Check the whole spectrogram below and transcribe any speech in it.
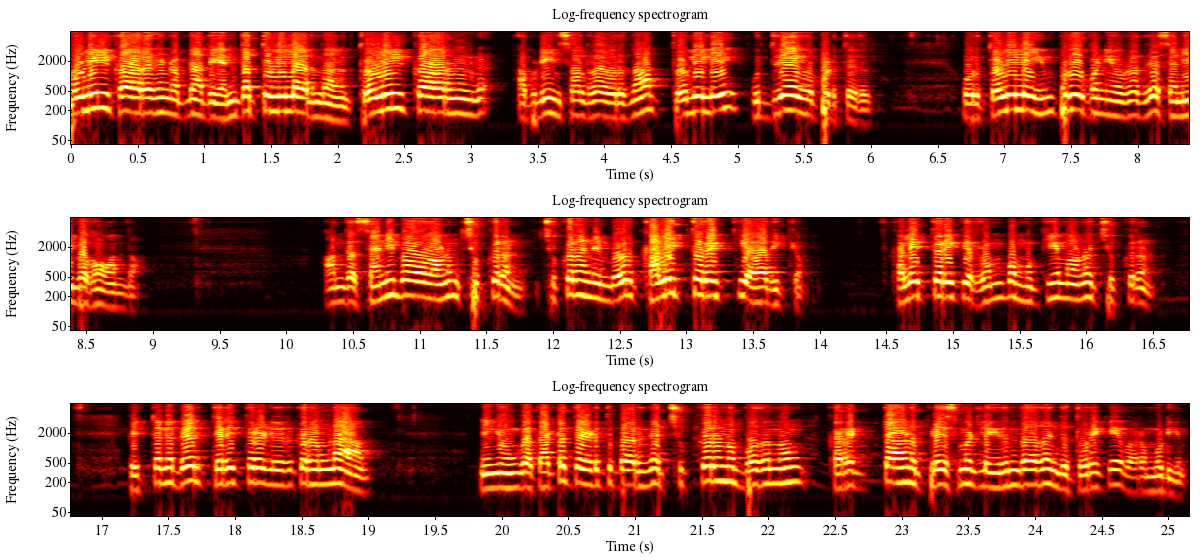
தொழில்காரகன் அப்படின்னா அது எந்த தொழிலாக இருந்தாலும் தொழில்காரன் அப்படின்னு சொல்கிறவர் தான் தொழிலை உத்வேகப்படுத்துறது. ஒரு தொழிலை இம்ப்ரூவ் பண்ணி விடுறது சனி பகவான் தான். அந்த சனி பகவானும் சுக்கிரன். சுக்கிரன் என்பவர் கலைத்துறைக்கு ஆதிக்கம். கலைத்துறைக்கு ரொம்ப முக்கியமான சுக்கிரன். இத்தனை பேர் திரைத்துறையில் இருக்கிறோம்னா நீங்க உங்க கட்டத்தை எடுத்து பாருங்க. சுக்கரனும் புதனும் கரெக்டான பிளேஸ்மெண்ட்ல இருந்தால் தான் இந்த துறைக்கே வர முடியும்.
